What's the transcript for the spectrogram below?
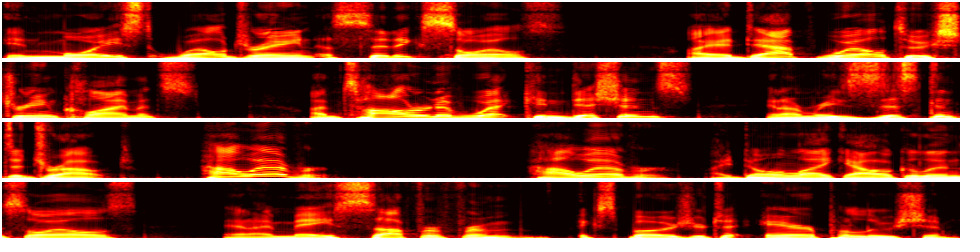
in moist, well drained, acidic soils. I adapt well to extreme climates. I'm tolerant of wet conditions and I'm resistant to drought. However, however, I don't like alkaline soils and I may suffer from exposure to air pollution.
